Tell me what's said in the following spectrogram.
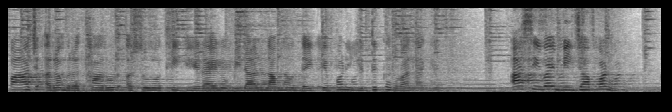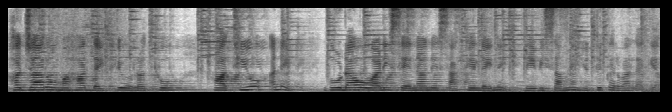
પાંચ અરબ રથારૂઢ અસુરોથી ઘેરાયેલો બિડાલ નામનો દૈત્ય પણ યુદ્ધ કરવા લાગ્યો. આ સિવાય બીજા પણ હજારો મહાદૈત્યો, રથો, હાથીઓ અને ઘોડાઓવાળી સેનાને સાથે લઈને દેવી સામે યુદ્ધ કરવા લાગ્યા.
